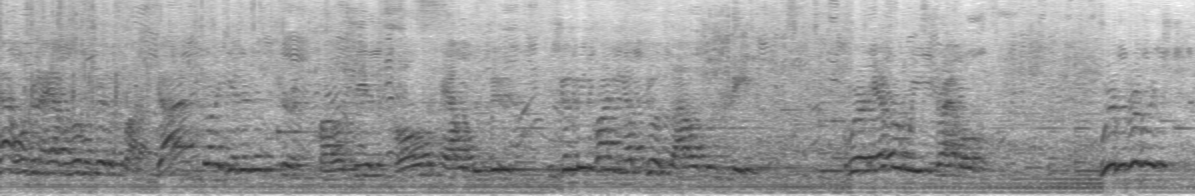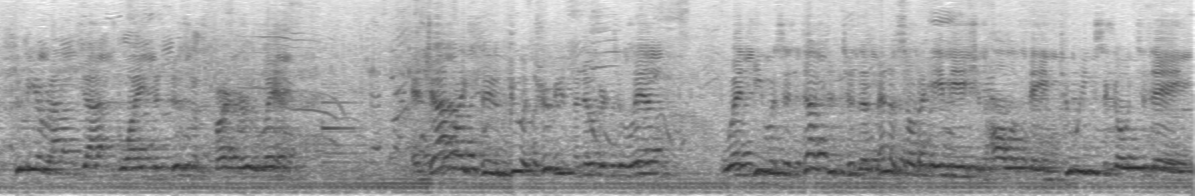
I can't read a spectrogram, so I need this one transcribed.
Now we're going to have a little bit of fun. John's going to get an insurance policy. It's called altitude. He's going to be climbing up to a thousand feet. Wherever we travel, we're privileged to be around John's wife and business partner, Lynn. And John likes to do a tribute maneuver to Lynn when he was inducted to the Minnesota Aviation Hall of Fame two weeks ago today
